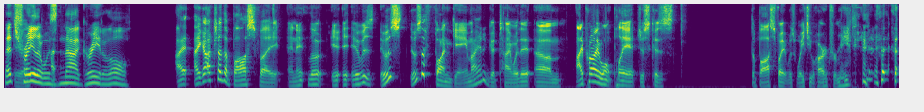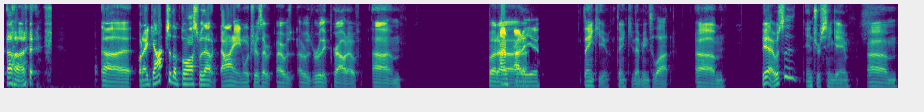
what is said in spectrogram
that Yeah. trailer was not great at all. I, I got to the boss fight and it looked it, it, it was it was it was a fun game. I had a good time with it. Um I probably won't play it just because the boss fight was way too hard for me. uh, uh, but I got to the boss without dying, which was I, I was I was really proud of. Um but I'm proud of uh, you. Thank you. Thank you. That means a lot. Um yeah, it was an interesting game. Um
